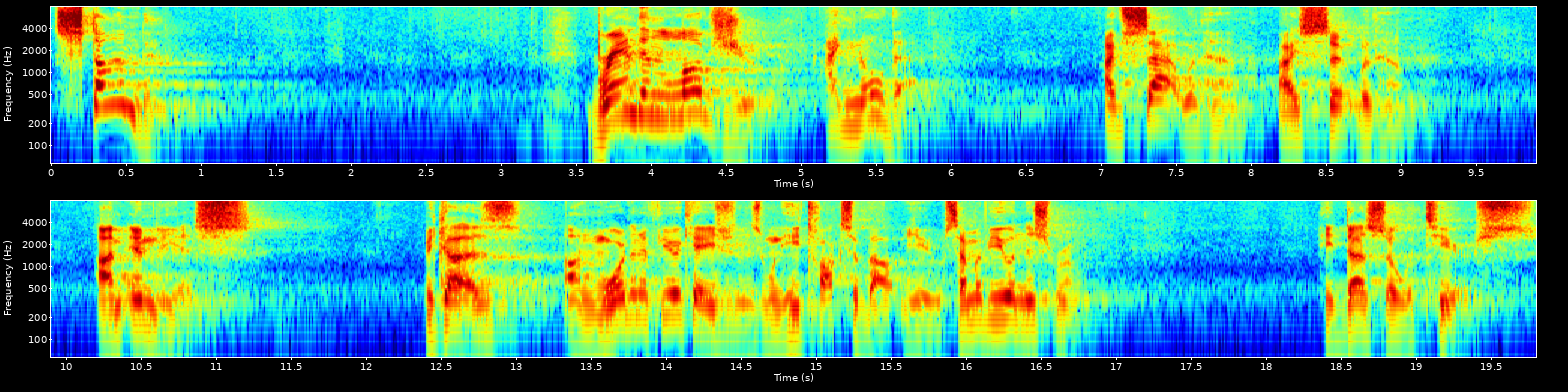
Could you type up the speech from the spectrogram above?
Stunned. Brandon loves you. I know that. I've sat with him, I sit with him. I'm envious because on more than a few occasions, when he talks about you, some of you in this room, he does so with tears.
